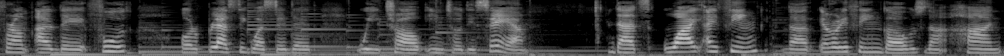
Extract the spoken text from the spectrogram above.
from all the food or plastic waste that we throw into the sea that's why I think that everything goes hand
